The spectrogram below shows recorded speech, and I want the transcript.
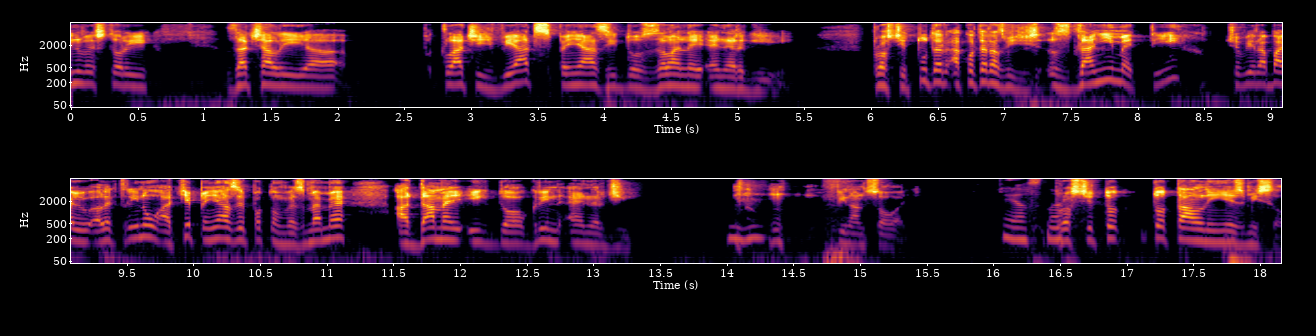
investori začali eh, tlačiť viac peňazí do zelenej energii. Proste tu, ako teraz vidíš, zdaníme tých, čo vyrábajú elektrínu a tie peniaze potom vezmeme a dáme ich do green energy. Mm-hmm. Financovať. Jasné. Proste to, totálny nezmysel.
